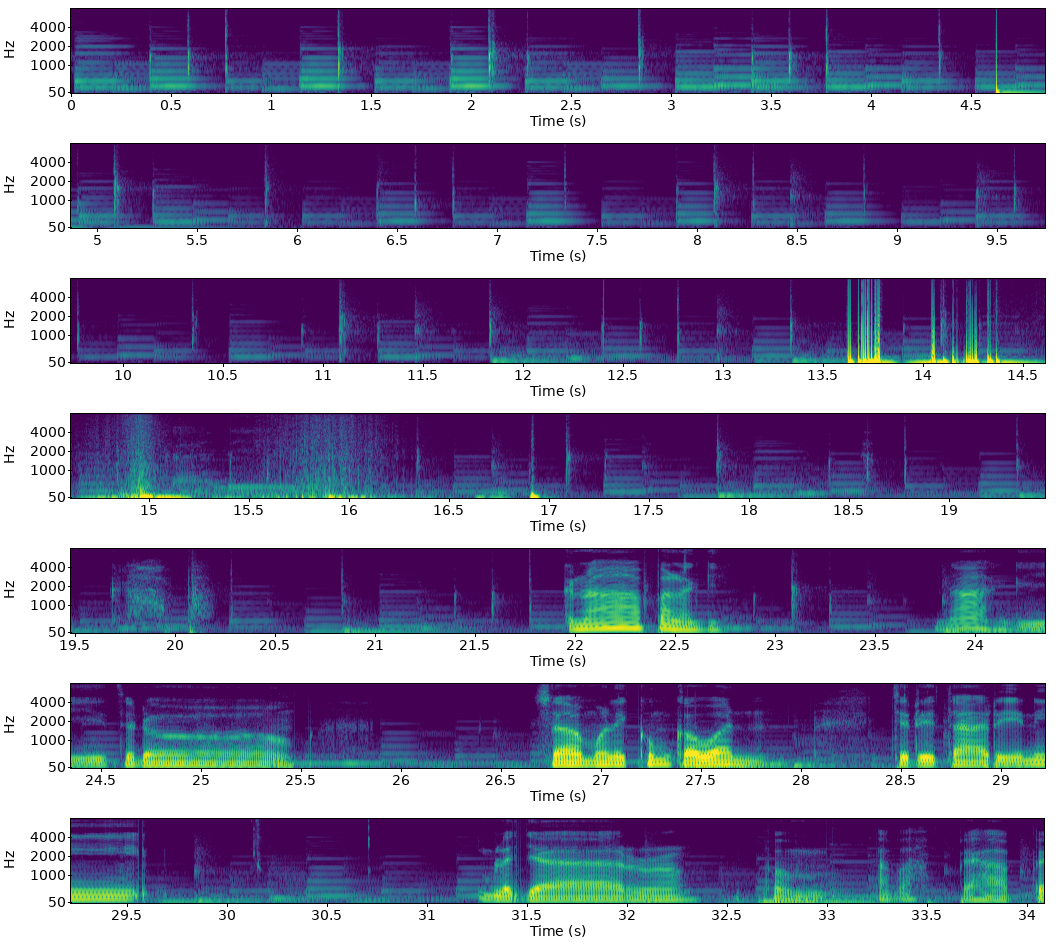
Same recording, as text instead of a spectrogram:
kenapa? Lagi? Nah gitu dong. Assalamualaikum kawan. Cerita hari ini belajar pem, apa PHP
